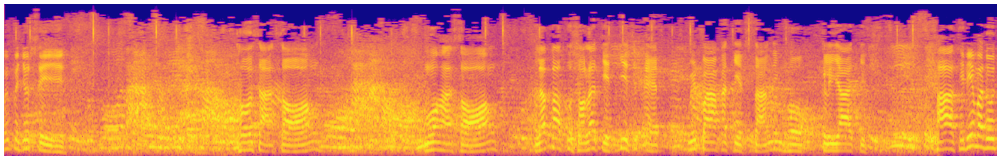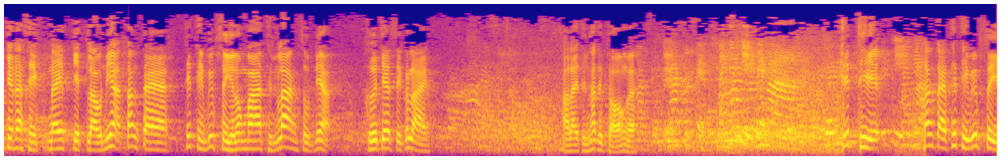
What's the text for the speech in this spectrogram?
วิปยุตสี่โทสะสองโมหะสองแล้วก็กุศลจิต 21 วิปากจิต36กิริยาจิตอ่าทีนี้มาดูเจตสิกในจิตเหล่าเนี้ยตั้งแต่ทิฏฐิวิปสี่ลงมาถึงล่างสุดเนี่ย คือเจตสิกเท่าไหร่อะไรถึง 52เหรอในที่จิตไม่มาทิฏฐิตั้งแต่ทิฏฐิวิปสี่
